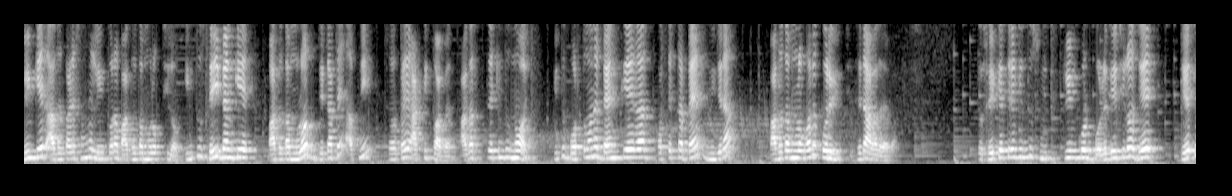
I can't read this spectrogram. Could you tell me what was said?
লিঙ্কের আধার কার্ডের সঙ্গে লিঙ্ক করা বাধ্যতামূলক ছিল। কিন্তু সেই ব্যাংকে বাধ্যতামূলক যেটাতে আপনি সরকারি আর্থিক পাবেন। আদার্সে কিন্তু নয়। কিন্তু বর্তমানে ব্যাংকেরা প্রত্যেকটা ব্যাংক নিজেরা বাধ্যতামূলকভাবে করে দিচ্ছে, সেটা আলাদা ব্যাপার। তো সেই ক্ষেত্রে কিন্তু সুপ্রিম কোর্ট বলে দিয়েছিল যে, যেহেতু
